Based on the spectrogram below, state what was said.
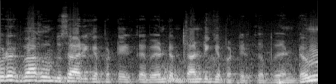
தொடர்பாகவும் விசாரிக்கப்பட்டிருக்க வேண்டும் தண்டிக்கப்பட்டிருக்க வேண்டும்.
